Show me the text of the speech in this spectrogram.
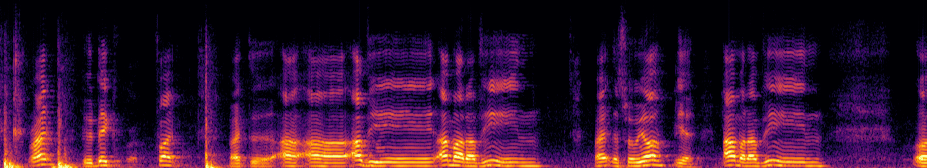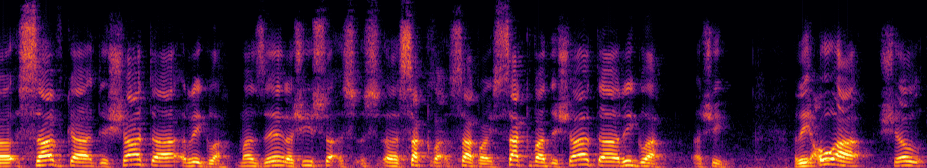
right? It would make, fine. Right? Uh, uh, Avi, Amar Avin, right? That's where we are? Yeah. Amar Avin. Uh, Savka deshata rigla. Maze Rashi sakva sakva sakva deshata rigla. Rashi. Ri'ua shel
